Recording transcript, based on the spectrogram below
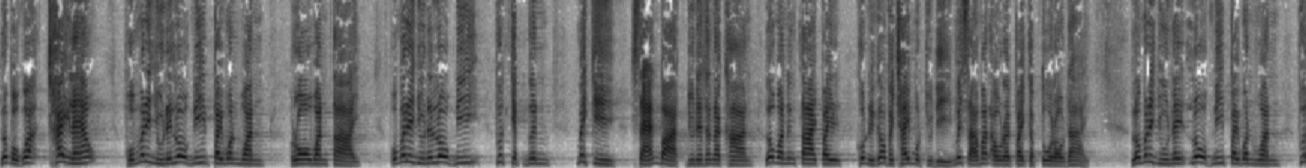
แล้วบอกว่าใช่แล้ว ผมไม่ได้อยู่ในโลกนี้ไปวันๆรอวันตาย ผมไม่ได้อยู่ในโลกนี้เพื่อเก็บเงินไม่กี่แสนบาทอยู่ในธนาคาร แล้ววันหนึ่งตายไป คนอื่นก็เอาไปใช้หมดอยู่ดี ไม่สามารถเอาอะไรไปกับตัวเราได้ เราไม่ได้อยู่ในโลกนี้ไปวันๆเพื่อ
